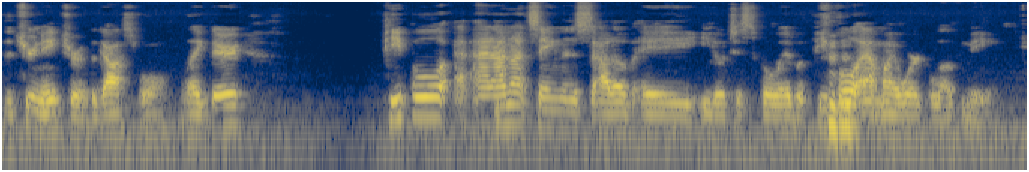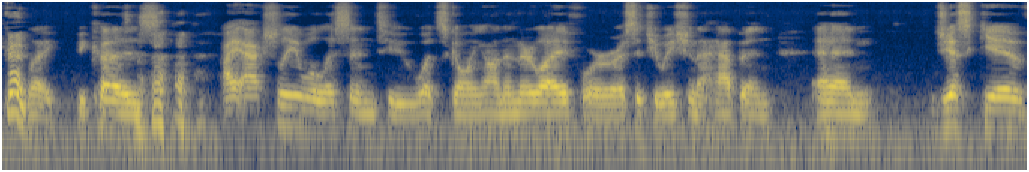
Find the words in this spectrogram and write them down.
the true nature of the gospel. Like there, people, and I'm not saying this out of a egotistical way, but people at my work love me, Good. like because. I actually will listen to what's going on in their life or a situation that happened and just give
